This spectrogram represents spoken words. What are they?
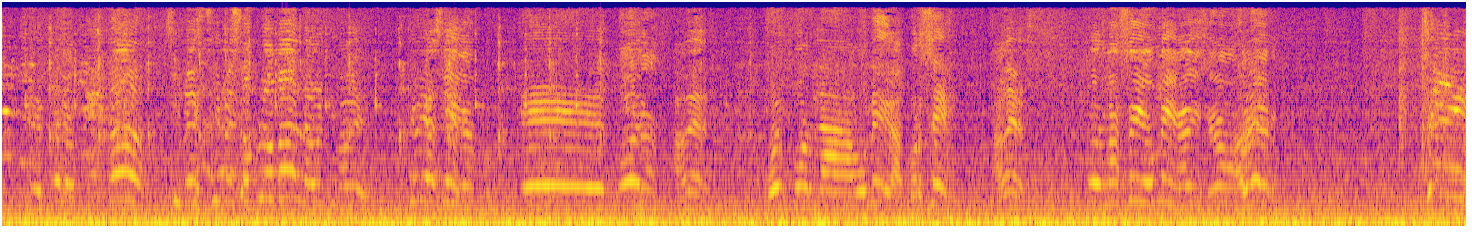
eh, pero, no, si me, si me sopló mal la última vez. ¿Qué voy a hacer? Eh, voy, a ver, voy por la omega, por C. A ver. Por la C Omega, dice, vamos a, A ver. ver. ¡Sí!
